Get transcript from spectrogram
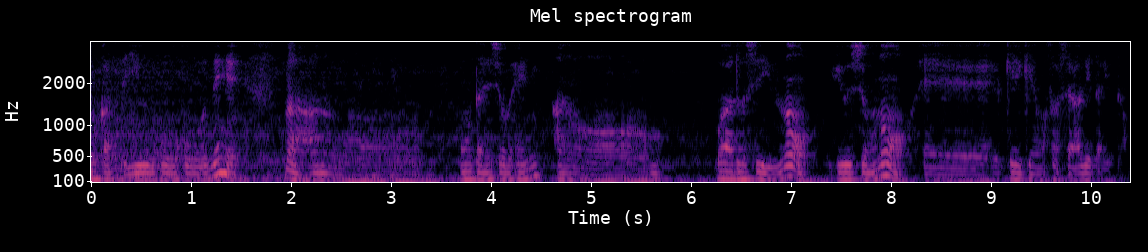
向かって言う方法で、まああの大谷翔平に、あの、ワードシリーズの優勝の、えー、経験をさせてあげたいと。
